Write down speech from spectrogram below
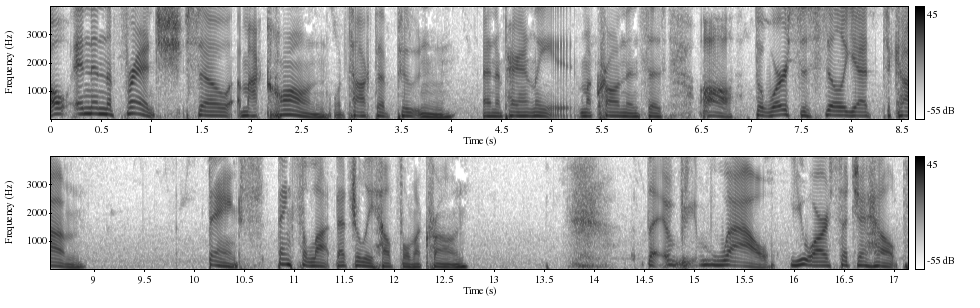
Oh, and then the French. So Macron will talk to Putin, and apparently Macron then says, "Oh, the worst is still yet to come." Thanks, thanks a lot. That's really helpful, Macron. The, wow, you are such a help.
